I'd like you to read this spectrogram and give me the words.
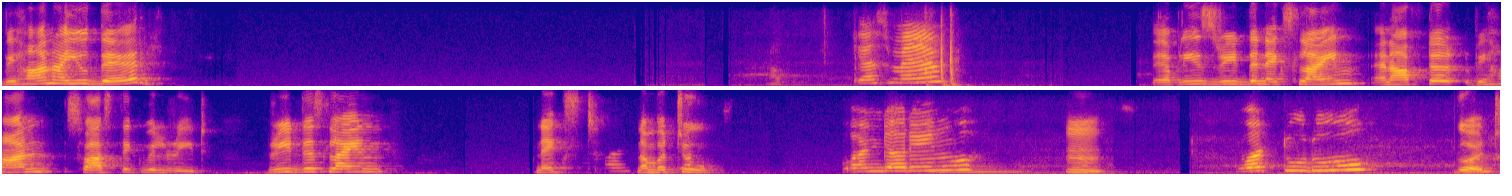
Vihan, are you there? Yes, ma'am. Yeah, please read the next line and after Vihan Swastik will read. Read this line next. Number two. Wondering Hmm. what to do. Good.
